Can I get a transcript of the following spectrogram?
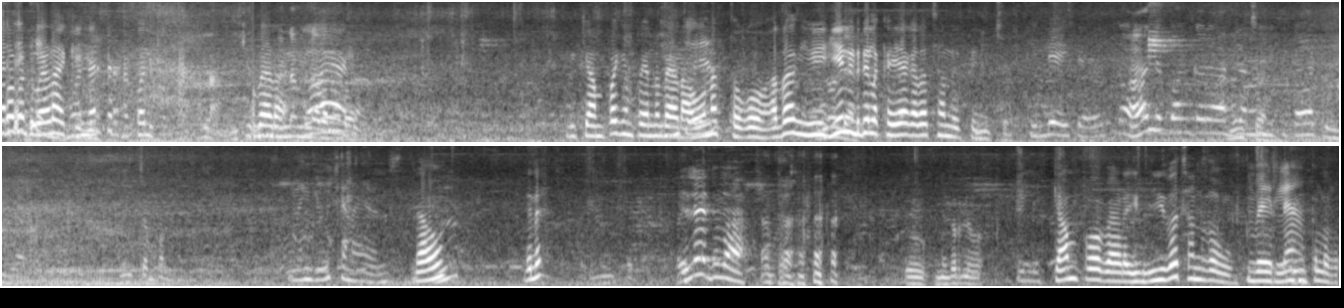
ಬೇಡ ಹಾಕಿ ಬೇಡ. ಈ ಕೆಂಪ ಕೆಂಪ ಏನು ಬೇಡ ಅವನ ತಗೋ. ಅದ ಈಗೇನ್ ಹಿಡ್ದಿಲ್ಲ ಕೈಯಾಗ ಅದ ಚಂದ ಐತಿ. ಇಲ್ಲೇ ಐತೆ. ಚಪ್ಪಲ್ ನಂಗೆ ಇವು ಚೆನ್ನಾಗಿ ಅನಿಸ್ತು. ಯಾವ? ಇಲ್ಲ ಅಂತ ಇವು ಕೆಂಪು ಬೇಡ. ಇವ್- ಚಂದ ಅದಾವು ಬೇರ್ಲ ಕಲರ್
